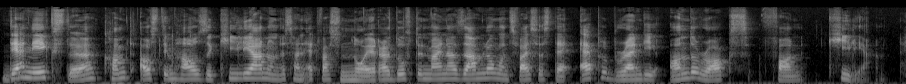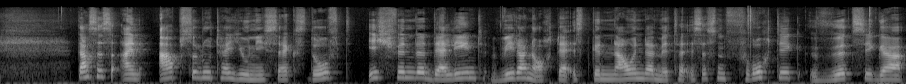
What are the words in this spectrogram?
Der nächste kommt aus dem Hause Kilian und ist ein etwas neuerer Duft in meiner Sammlung. Und zwar ist es der Apple Brandy on the Rocks von Kilian. Das ist ein absoluter Unisex-Duft. Ich finde, der lehnt weder noch. Der ist genau in der Mitte. Es ist ein fruchtig, würziger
